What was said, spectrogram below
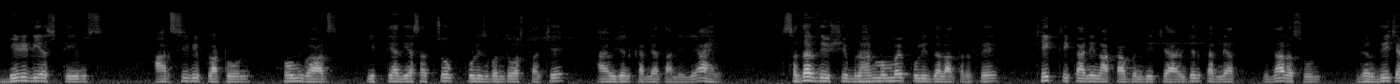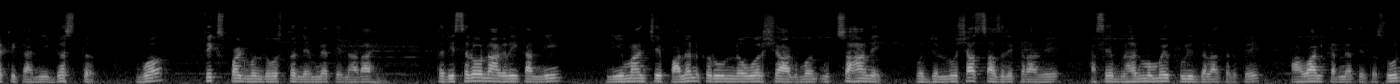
B D D S teams R C B platoon home guards इत्यादी असा चोख पोलीस बंदोबस्ताचे आयोजन करण्यात आलेले आहे. सदर दिवशी बृहन्मुंबई पोलीस दलातर्फे ठिकठिकाणी नाकाबंदीचे आयोजन करण्यात येणार असून गर्दीच्या ठिकाणी गस्त व फिक्स पॉईंट बंदोबस्त नेमण्यात येणार आहे. तरी सर्व नागरिकांनी नियमांचे पालन करून नववर्ष आगमन उत्साहाने व जल्लोषात साजरे करावे असे बृहन्मुंबई पोलीस दलातर्फे आवाहन करण्यात येत असून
